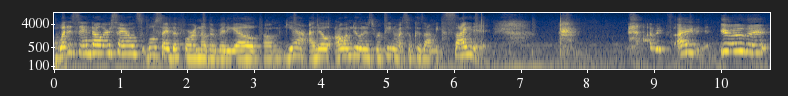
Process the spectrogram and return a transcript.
What is sand dollar sounds? We'll save that for another video. Um yeah i know all i'm doing is repeating myself because i'm excited. I'm excited. You know what i'm saying?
